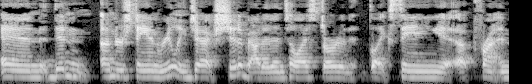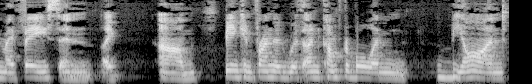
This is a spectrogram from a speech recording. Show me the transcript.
and didn't understand really jack shit about it until I started like seeing it up front in my face and like, um, being confronted with uncomfortable and beyond,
